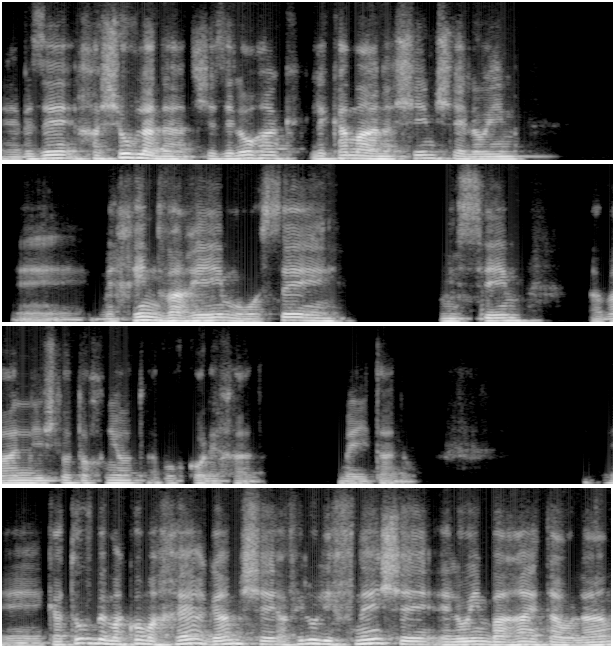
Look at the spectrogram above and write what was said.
אה, וזה חשוב לדעת שזה לא רק לכמה אנשים שאלוהים אה, מכין דברים, הוא עושה ניסים, אבל יש לו תוכניות עבור כל אחד מאיתנו. אה, כתוב במקום אחר גם שאפילו לפני שאלוהים ברא את העולם,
